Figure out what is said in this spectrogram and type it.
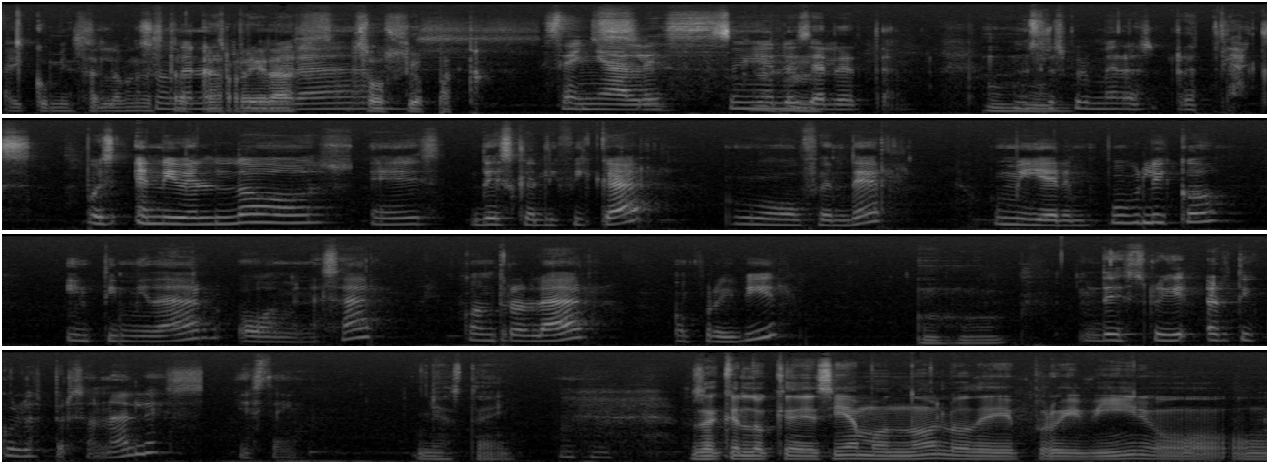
ahí comienza la, nuestra carrera primeras- sociópata. Señales. Sí, señales de alerta. Nuestros primeros red flags. Pues el nivel 2 es descalificar o ofender, humillar en público, intimidar o amenazar, controlar o prohibir, destruir artículos personales y está ahí. Ya está ahí. O sea, que es lo que decíamos, ¿no? Lo de prohibir o... o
